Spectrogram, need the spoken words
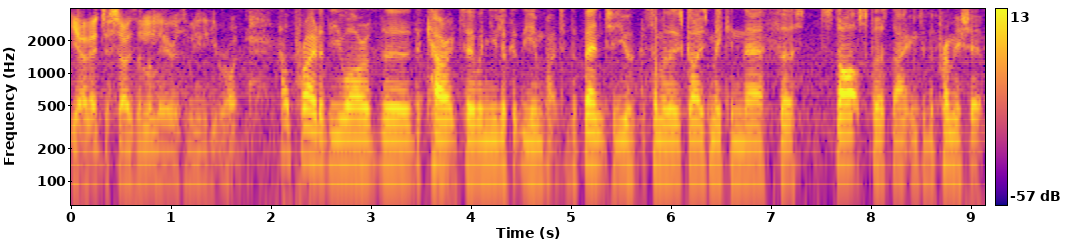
yeah, that just shows the little areas we need to get right. How proud of you are of the, the character when you look at the impact of the bench? Are you some of those guys making their first starts, first outing to the Premiership?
